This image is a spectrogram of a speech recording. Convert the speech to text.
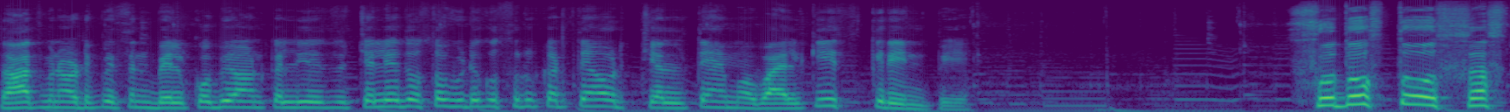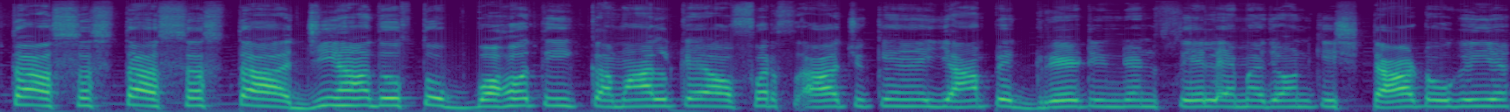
साथ में नोटिफिकेशन बेल को भी ऑन कर लीजिए। तो चलिए दोस्तों, वीडियो को शुरू करते हैं और चलते हैं मोबाइल की स्क्रीन पे। सो so, दोस्तों सस्ता सस्ता सस्ता। जी हाँ दोस्तों बहुत ही कमाल के ऑफर्स आ चुके हैं। यहाँ पे ग्रेट इंडियन सेल अमेजोन की स्टार्ट हो गई है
